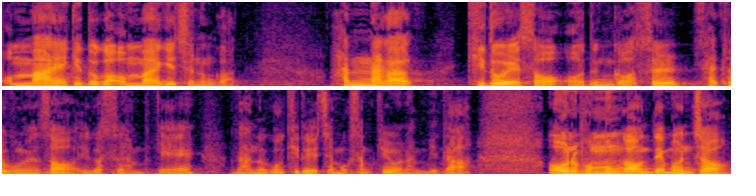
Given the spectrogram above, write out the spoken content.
엄마의 기도가 엄마에게 주는 것, 한나가 기도에서 얻은 것을 살펴보면서 이것을 함께 나누고 기도의 제목 삼기 원합니다. 어, 오늘 본문 가운데 먼저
